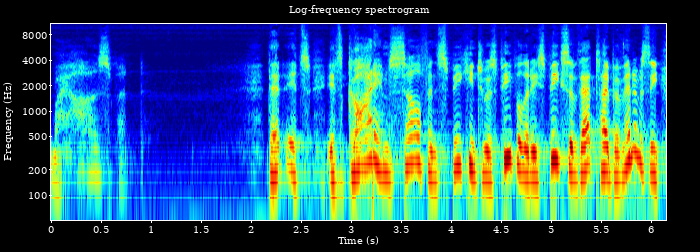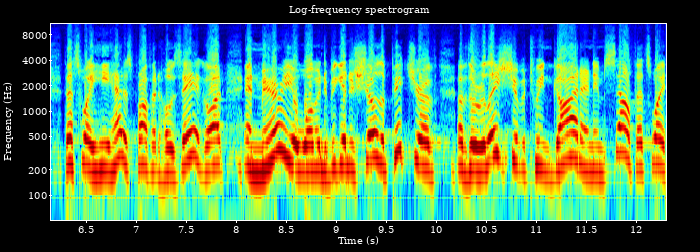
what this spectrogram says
my husband that it's, it's God Himself in speaking to His people that He speaks of that type of intimacy. That's why He had His prophet Hosea go out and marry a woman to begin to show the picture of, of the relationship between God and Himself. That's why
